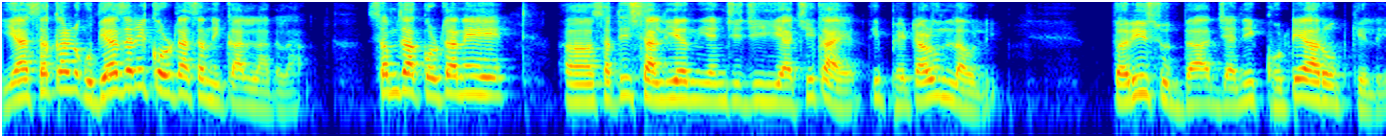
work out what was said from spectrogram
याचं कारण उद्या जरी कोर्टाचा निकाल लागला समजा कोर्टाने सतीश सालियन यांची जी याचिका आहे ती फेटाळून लावली तरीसुद्धा ज्यांनी खोटे आरोप केले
